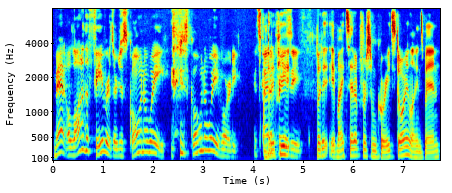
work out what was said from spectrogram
man, a lot of the favorites are just going away, just going away, Vardy. It's kind But of if you- crazy. But it, it might set up for some great storylines, man.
